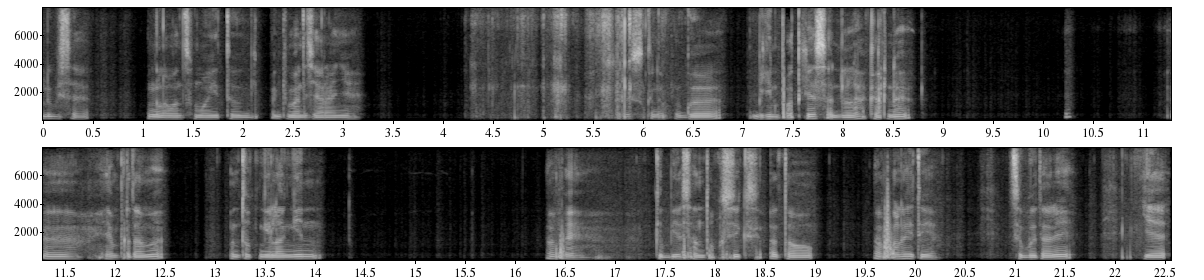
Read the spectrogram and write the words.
lu bisa ngelawan semua itu gimana caranya? Terus kenapa gue bikin podcast adalah karena uh, yang pertama untuk ngilangin apa ya kebiasaan toksik atau apalah itu ya. Sebutannya ya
